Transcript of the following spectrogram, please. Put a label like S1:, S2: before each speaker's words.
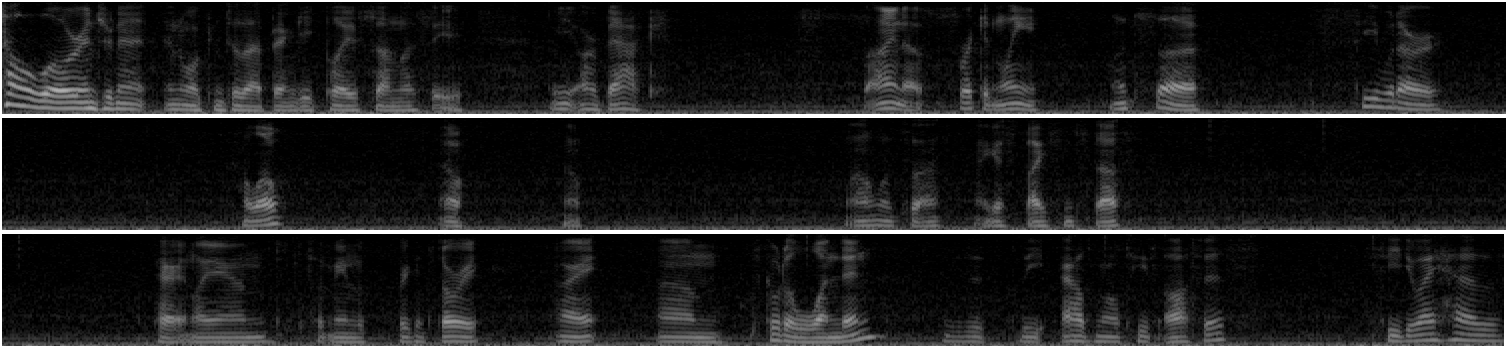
S1: Hello, Internet, and welcome to that Bang Geek Place on the Sea. We are back. Fine, a frickin' Lee. Let's, uh, see what our. Hello? Oh. Oh. Well, let's, uh, I guess buy some stuff. Apparently, and put me in the freaking story. Alright, um, let's go to London visit the Admiralty's office. See, do I have...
